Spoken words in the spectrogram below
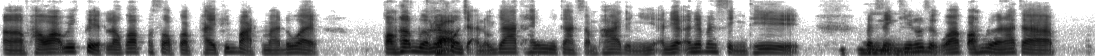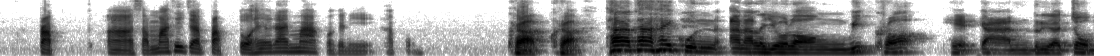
เอ่อภาวะวิกฤตแล้วก็ประสบกับภัยพิบัติมาด้วยกองทัพเรือคไม่รับควรจะอนุญาตให้มีการสัมภาษณ์อย่างนี้ อันนี้อันนี้เป็นสิ่งที่เป็นสิ่งที่รู้สึกว่ากองทัพเรือน่าจะปรับอ่าสามารถที่จะปรับตัวให้ได้มากกว่านี้ครับผมครับครับถ้าถ้าให้คุณอนาลโยลองวิเคราะห์เหตุการณ์เรือจม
